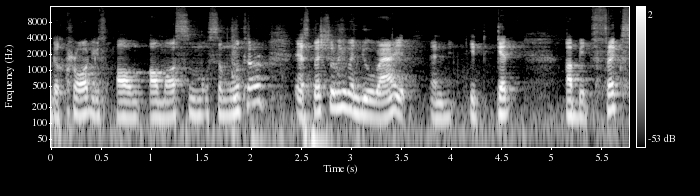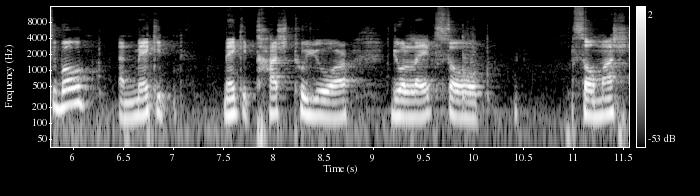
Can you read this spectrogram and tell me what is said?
the cloth is all, almost smoother, especially when you wear it, and it get a bit flexible and make it make it touch to your your legs so so much,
